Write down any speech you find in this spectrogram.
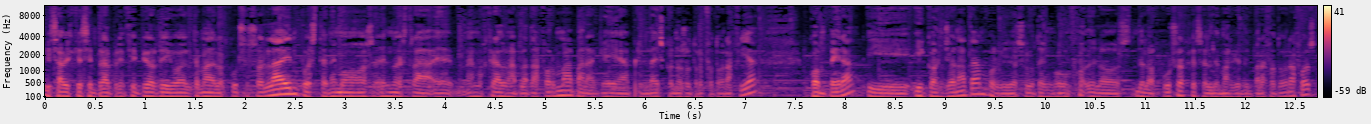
y sabéis que siempre al principio os digo el tema de los cursos online, pues tenemos en nuestra, eh, hemos creado una plataforma para que aprendáis con nosotros fotografía, con Pera y, y con Jonathan, porque yo solo tengo uno de los, de los cursos, que es el de marketing para fotógrafos,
